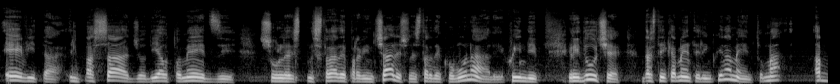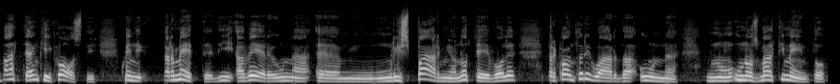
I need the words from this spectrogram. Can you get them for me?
evita il passaggio di automezzi sulle strade provinciali, sulle strade comunali, quindi riduce drasticamente l'inquinamento, ma abbatte anche i costi, quindi permette di avere una, um, un risparmio notevole per quanto riguarda un, uno smaltimento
